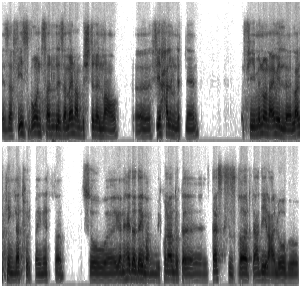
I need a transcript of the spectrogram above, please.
إذا في زبون صار لي زمان عم بشتغل معه آه، في حل من اثنين. في منهم عامل lightning network بيناتنا. so so, يعني هذا دائما بيكون عنده tasks صغار تعديل على لوجو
